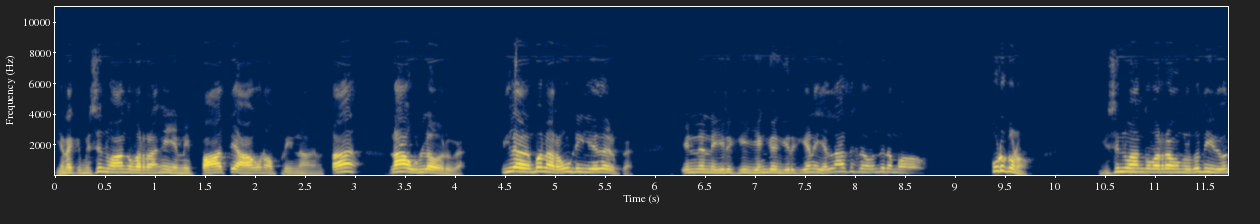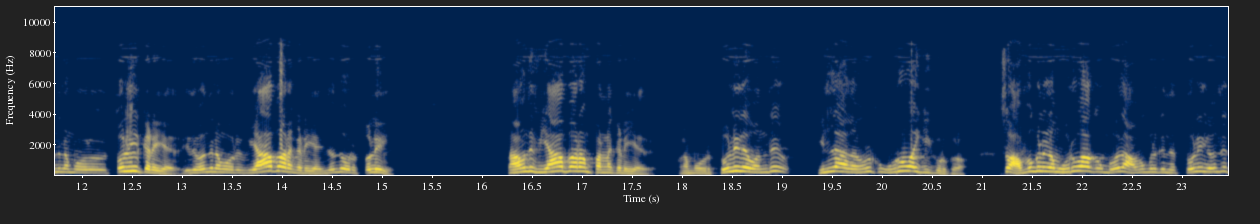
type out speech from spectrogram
எனக்கு மிஷின் வாங்க வர்றாங்க. என்னை பார்த்தே ஆகணும் அப்படின்னா தான் நான் உள்ளே வருவேன். இல்லாதபோது நான் ரவுண்டிங்லேயே தான் இருப்பேன். என்னென்ன இருக்குது எங்கெங்கே இருக்குது ஏன்னா எல்லாத்துக்கும் வந்து நம்ம கொடுக்கணும். மிஷின் வாங்க வர்றவங்களுக்கு வந்து இது வந்து நம்ம ஒரு தொழில் கிடையாது. இது வந்து நம்ம ஒரு வியாபாரம் கிடையாது. இது வந்து ஒரு தொழில். நான் வந்து வியாபாரம் பண்ண கிடையாது. நம்ம ஒரு தொழிலை வந்து இல்லாதவங்களுக்கு உருவாக்கி கொடுக்குறோம். ஸோ அவங்களுக்கு நம்ம உருவாக்கும் போது அவங்களுக்கு இந்த தொழில் வந்து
